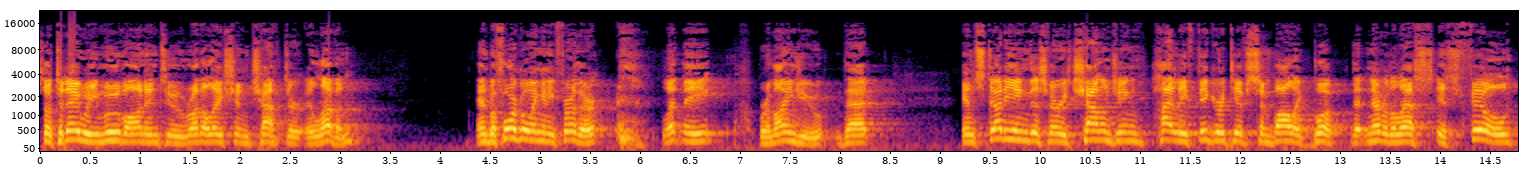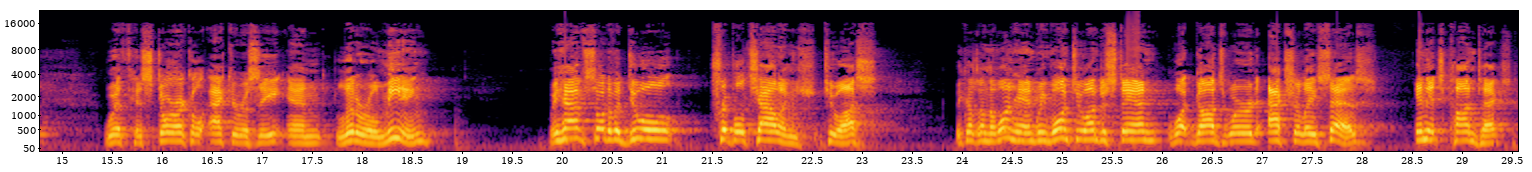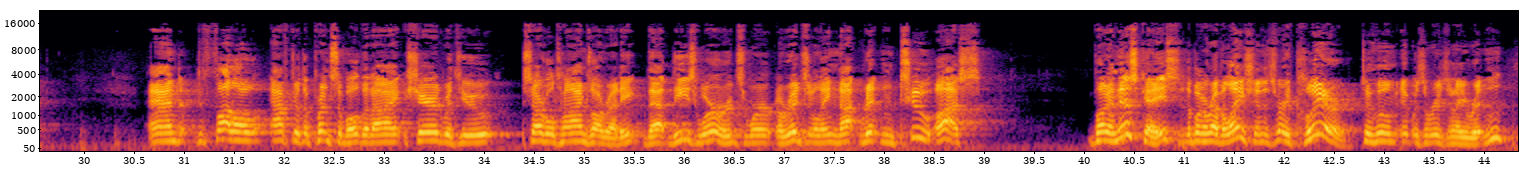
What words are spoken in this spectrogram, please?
So today we move on into Revelation chapter 11. And before going any further, let me remind you that in studying this very challenging, highly figurative, symbolic book that nevertheless is filled with historical accuracy and literal meaning, we have sort of a dual, triple challenge to us. Because on the one hand, we want to understand what God's Word actually says in its context and to follow after the principle that I shared with you several times already, that these words were originally not written to us, but in this case, the book of Revelation is very clear to whom it was originally written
